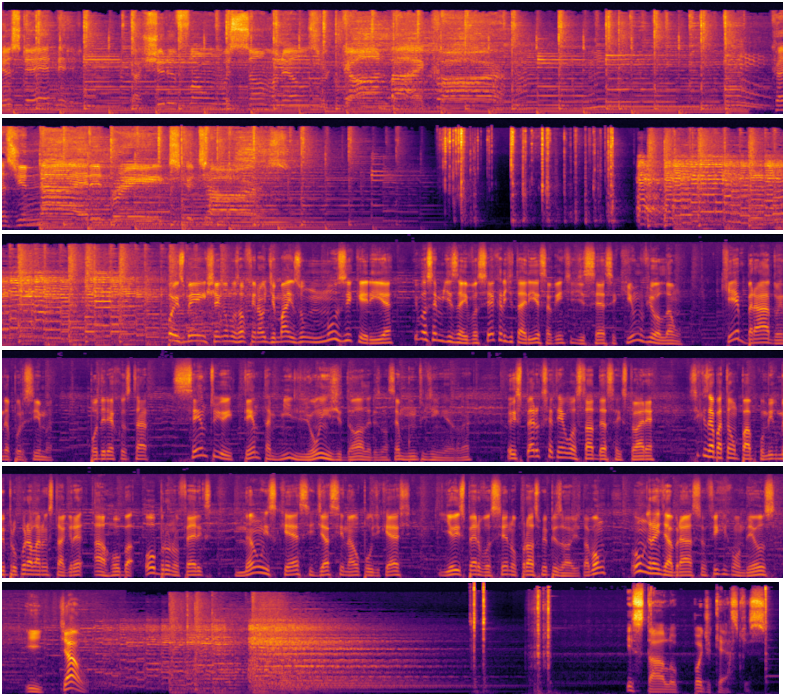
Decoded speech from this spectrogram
Just admit it. I should have flown with someone else or gone by car. Cause United breaks guitars. Pois bem, chegamos ao final de mais um Musiqueria. E você me diz aí, você acreditaria se alguém te dissesse que um violão, quebrado ainda por cima, poderia custar 180 milhões de dólares? Nossa, é muito dinheiro, né? Eu espero que você tenha gostado dessa história. Se quiser bater um papo comigo, me procura lá no Instagram, arroba. Não esquece de assinar o podcast e eu espero você no próximo episódio, tá bom? Um grande abraço, fique com Deus e tchau! Estalo Podcasts.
